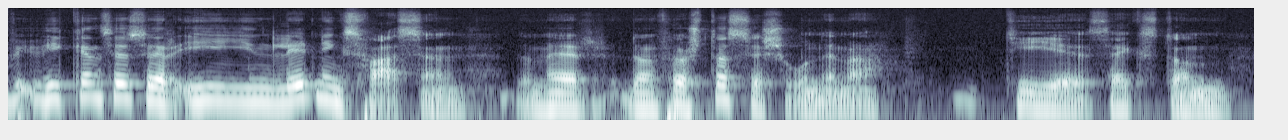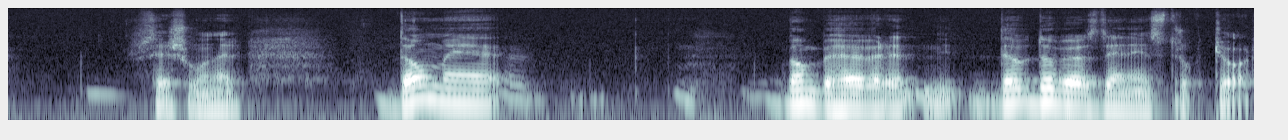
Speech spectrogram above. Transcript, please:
Vi, vi, kan säga så här, i inledningsfasen, de, här, de första sessionerna, 10-16 sessioner, de är de behöver, då, då behövs det en instruktör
